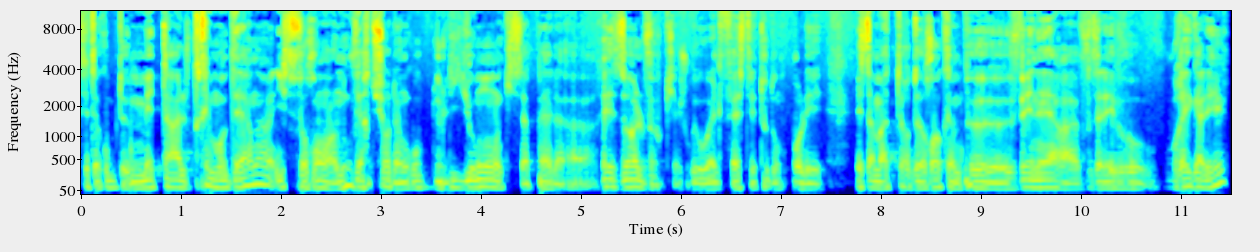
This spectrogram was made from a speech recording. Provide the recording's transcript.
C'est un groupe de métal très moderne. Ils seront en ouverture d'un groupe de Lyon qui s'appelle euh, Resolve, qui a joué au Hellfest et tout. Donc pour les, les amateurs de rock un peu vénère, vous allez vous, vous régaler.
